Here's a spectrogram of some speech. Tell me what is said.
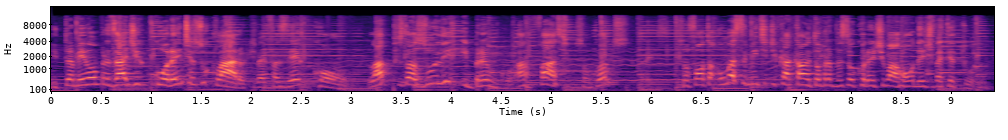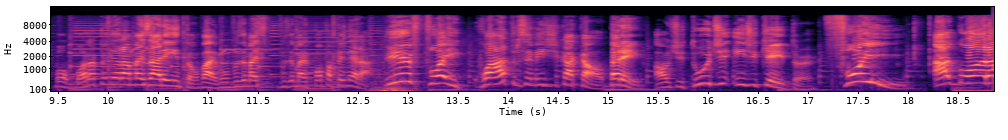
E também vamos precisar de corante azul claro, que vai fazer com lápis lazuli e branco. Ah, fácil. São quantos? Só falta uma semente de cacau, então, para fazer o corante marrom, a gente vai ter tudo. Bom, bora peneirar mais areia, então. Vai, vamos fazer mais, fazer mais pó para peneirar. E foi quatro sementes de cacau. Pera aí, altitude indicator. Foi! Agora,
